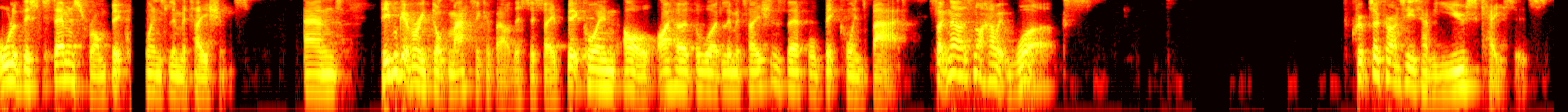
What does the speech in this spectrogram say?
all of this stems from Bitcoin's limitations. And people get very dogmatic about this. They say, Bitcoin, oh, I heard the word limitations, therefore Bitcoin's bad. It's like, no, that's not how it works. Cryptocurrencies have use cases.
